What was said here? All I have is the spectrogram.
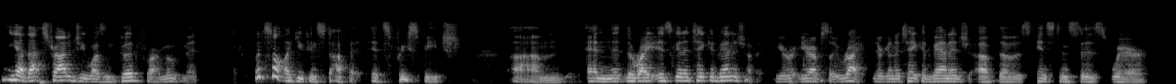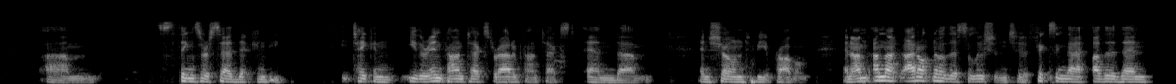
yeah, that strategy wasn't good for our movement, but it's not like you can stop it. It's free speech. Um, and the, the, right is going to take advantage of it. You're, you're absolutely right. They're going to take advantage of those instances where um, things are said that can be taken either in context or out of context and um, and shown to be a problem. And I'm, I'm not, I don't know the solution to fixing that other than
